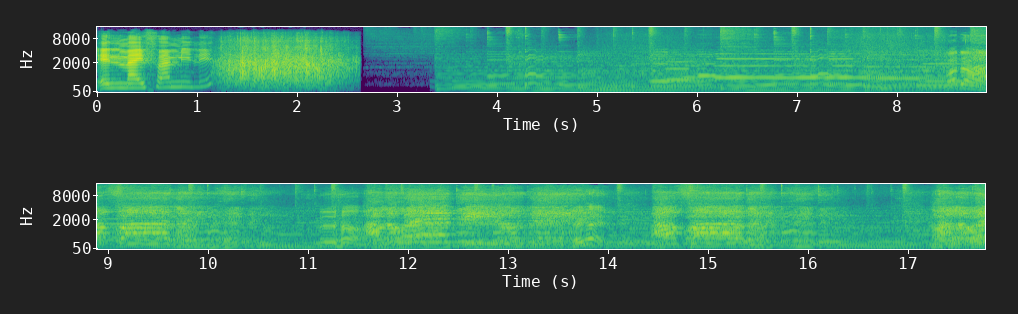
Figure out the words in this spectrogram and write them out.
and my family. Father. Our Father in heaven. Hallowed be your name. Our Father in heaven. Hallowed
